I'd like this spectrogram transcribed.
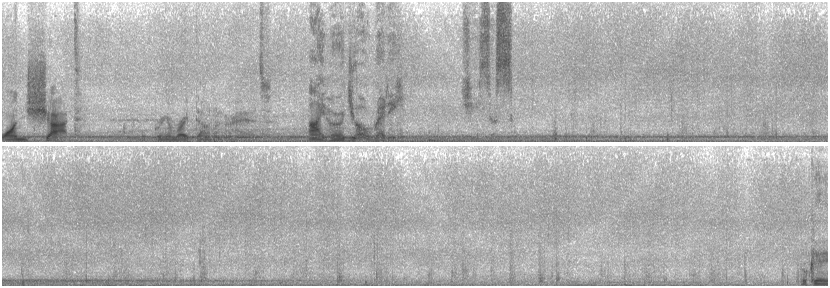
one shot will bring them right down on our heads. I heard you already. Jesus. Okay,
